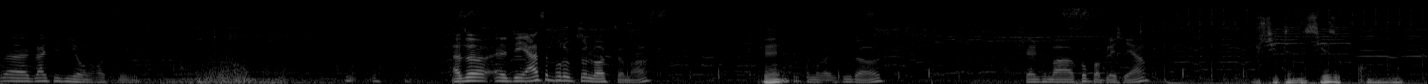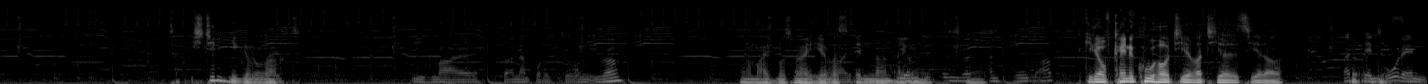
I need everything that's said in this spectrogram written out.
Dass äh, gleich die Sicherung rausfliegen. Also, äh, die erste Produktion läuft schon mal. Okay. Sieht schon mal ganz gut aus. Stellen schon mal Kupferblech her. Warum steht denn das hier so komisch? Was hab ich denn hier gemacht? Gehe ich mal zur anderen Produktion über. Warte mal, ich muss mal hier was ändern. Hier Alter. So. Strom ab. Es geht ja auf keine Kuhhaut hier, was hier ist hier da. Was denn? Wo denn?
